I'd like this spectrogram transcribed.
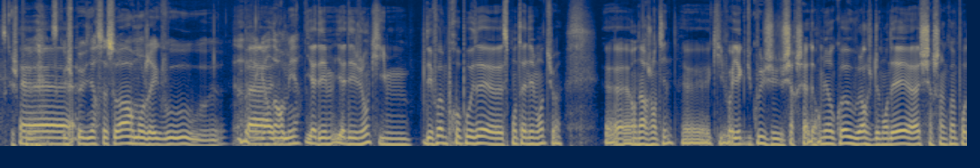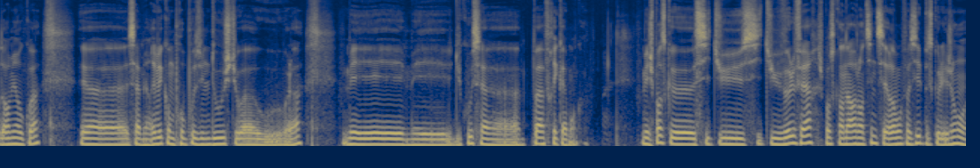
Est-ce que, je peux- Euh, est-ce que je peux venir ce soir, manger avec vous ou euh, Bah, dormir? il y a des il y a des gens qui des fois me proposaient euh, spontanément tu vois euh, en Argentine euh, qui voyaient que du coup je cherchais à dormir ou quoi ou alors je demandais ah, je cherchais un coin pour dormir ou quoi Euh, ça m'est arrivé qu'on me propose une douche tu vois ou voilà mais mais du coup ça pas fréquemment quoi mais je pense que si tu, si tu veux le faire, je pense qu'en Argentine c'est vraiment facile parce que les gens ont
